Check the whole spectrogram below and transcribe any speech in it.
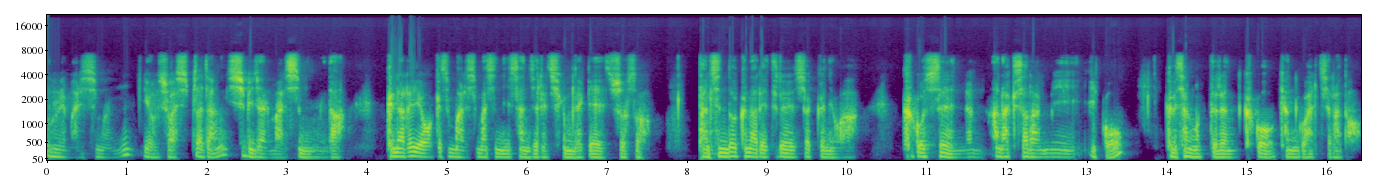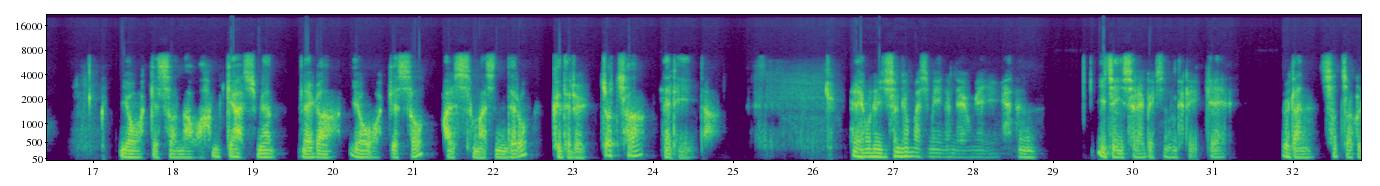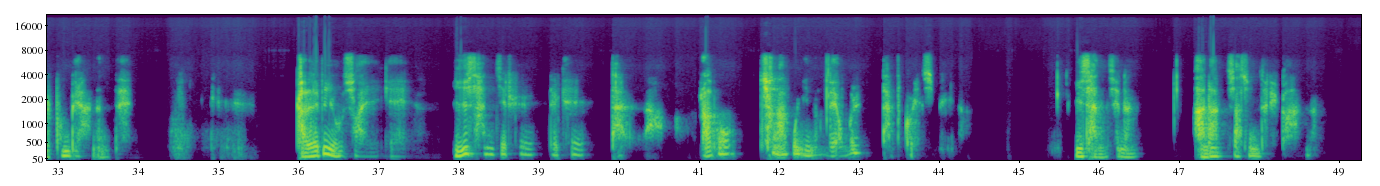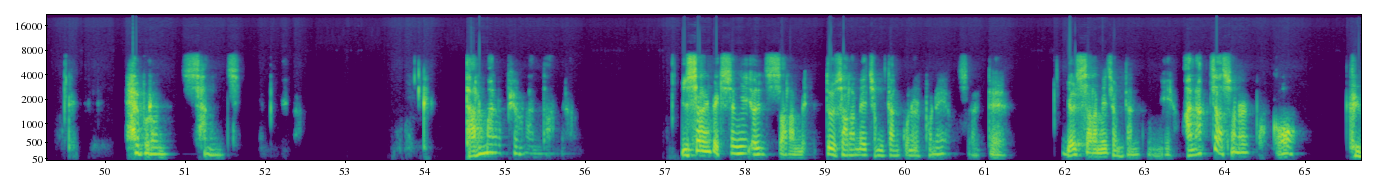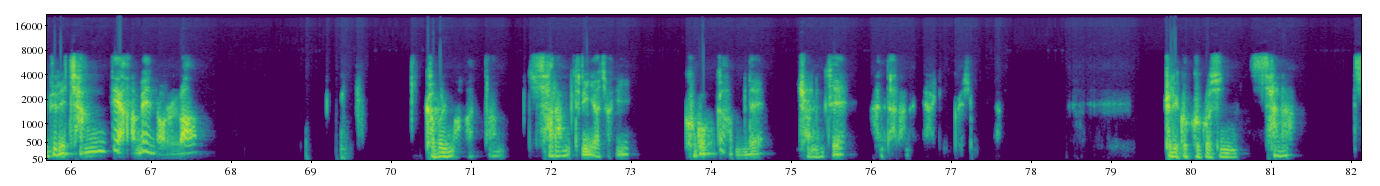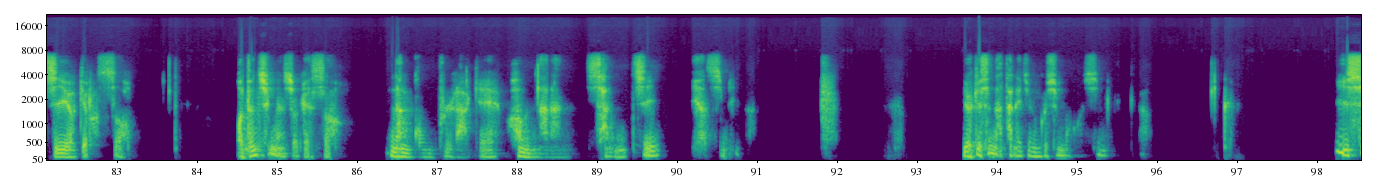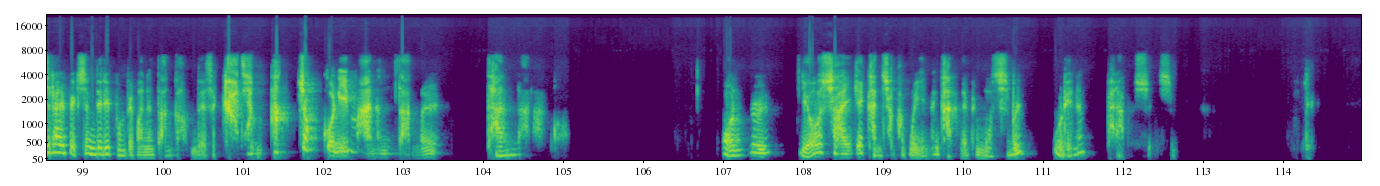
오늘의 말씀은 여호수아 14장 12절 말씀입니다. 그날에 여호와께서 말씀하신 이 산지를 지금 내게 주소서 당신도 그날에 들으셨거니와 그곳에는 안악 사람이 있고 그 상업들은 크고 견고할지라도 여호와께서 나와 함께 하시면 내가 여호와께서 말씀하신 대로 그들을 쫓아내리이다. 네, 오늘 이 성경 말씀에 있는 내용에 얘기하는 이제 이스라엘 백성들에게 요단 서쪽을 분배하는데 갈렙이 요수아에게 이 산지를 내게 달라라고 청하고 있는 내용을 담고 있습니다. 이 산지는 아낙 자손들이 가는 헤브론 산지입니다. 다른 말로 표현한다면 이스라엘 백성이 열 사람, 두 사람의 정탐꾼을 보내었을 때, 열 사람의 정탐꾼이 안악 자손을 보고 그들의 장대함에 놀라 겁을 먹었던 사람들이 여전히 그곳 가운데 존재한다라는 이야기인 것입니다. 그리고 그곳은 산악 지역으로서 어떤 측면 속에서 난공불락의 험난한 산지였습니다. 여기서 나타내 주는 것이 무엇입니까? 이스라엘 백성들이 분배받는 땅 가운데서 가장 악조건이 많은 땅을 달라라고 오늘 여사에게 간청하고 있는 갈렙의 모습을 우리는 바라볼 수 있습니다.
